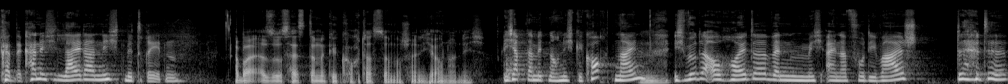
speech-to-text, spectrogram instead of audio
kann, kann ich leider nicht mitreden. Aber also das heißt, damit gekocht hast du dann wahrscheinlich auch noch nicht. Ich habe damit noch nicht gekocht, nein. Mhm. Ich würde auch heute, wenn mich einer vor die Wahl stellte,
